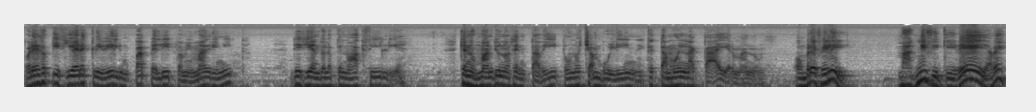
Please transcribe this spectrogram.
Por eso quisiera escribirle un papelito a mi madrinita, diciéndole que nos auxilie, que nos mande unos centavitos, unos chambulines, que estamos en la calle, hermano. Hombre, Fili, magnífica idea, ¿ves?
